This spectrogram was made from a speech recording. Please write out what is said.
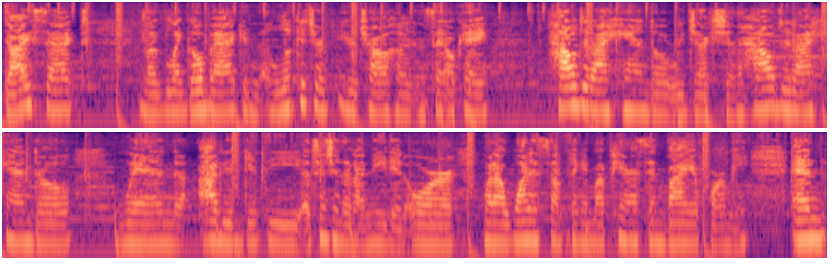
dissect, like, like go back and look at your, your childhood and say, okay, how did I handle rejection? How did I handle when I didn't get the attention that I needed or when I wanted something and my parents didn't buy it for me. And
